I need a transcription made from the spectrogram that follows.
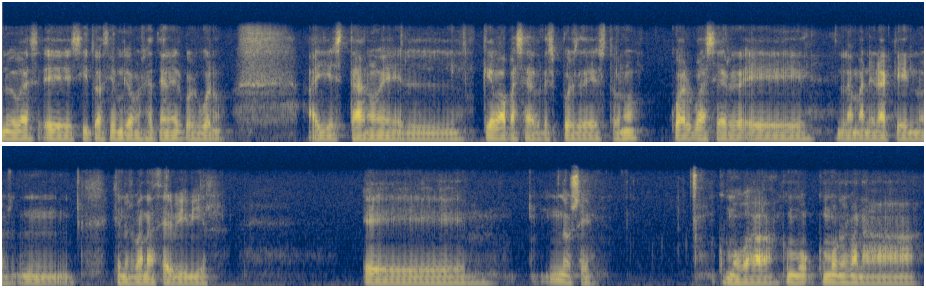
nueva situación que vamos a tener, pues bueno, ahí está, ¿no? El qué va a pasar después de esto, ¿no? ¿Cuál va a ser eh, la manera que nos, mm, que nos van a hacer vivir? Eh, no sé cómo va, cómo, cómo nos van a,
